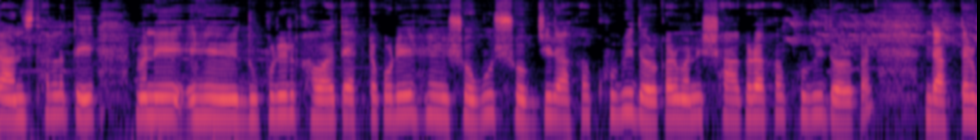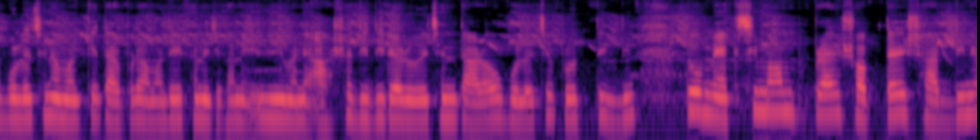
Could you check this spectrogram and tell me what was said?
লাঞ্চ থালাতে মানে দুপুরের খাওয়াতে একটা করে সবুজ সবজি রাখা খুবই দরকার মানে শাক রাখা খুবই দরকার। ডাক্তার বলেছেন আমাকে, তারপরে আমাদের এখানে যেখানে মানে আশা দিদিরা রয়েছেন, তারাও বলেছে প্রত্যেক দিন। তো ম্যাক্সিমাম প্রায় সপ্তাহে সাত দিনে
